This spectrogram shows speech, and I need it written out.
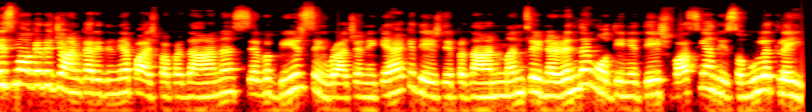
ਇਸ ਮੌਕੇ ਤੇ ਜਾਣਕਾਰੀ ਦਿੰਦਿਆਂ ਭਾਜਪਾ ਪ੍ਰਧਾਨ ਸਿਵਬੀਰ ਸਿੰਘ ਰਾਜਨ ਨੇ ਕਿਹਾ ਕਿ ਦੇਸ਼ ਦੇ ਪ੍ਰਧਾਨ ਮੰਤਰੀ ਨਰਿੰਦਰ ਮੋਦੀ ਨੇ ਦੇਸ਼ ਵਾਸੀਆਂ ਦੀ ਸਹੂਲਤ ਲਈ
